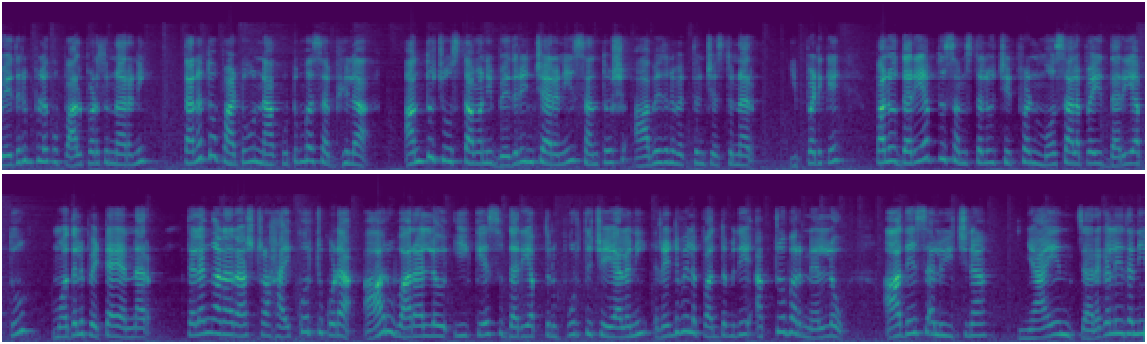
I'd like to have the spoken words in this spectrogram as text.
బెదిరింపులకు పాల్పడుతున్నారని తనతో పాటు నా కుటుంబ సభ్యుల అంతు చూస్తామని బెదిరించారని సంతోష్ ఆవేదన వ్యక్తం చేస్తున్నారు. ఇప్పటికే పలు దర్యాప్తు సంస్థలు చిట్ ఫండ్ మోసాలపై దర్యాప్తు మొదలుపెట్టాయన్నారు. తెలంగాణ రాష్ట్ర హైకోర్టు కూడా ఆరు వారాల్లో ఈ కేసు దర్యాప్తును పూర్తి చేయాలని రెండు వేల పంతొమ్మిది అక్టోబర్ నెలలో ఆదేశాలు ఇచ్చినా న్యాయం జరగలేదని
